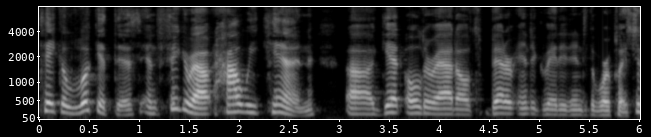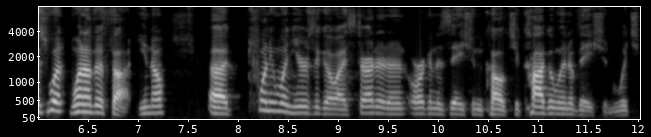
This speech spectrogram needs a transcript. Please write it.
take a look at this and figure out how we can uh, get older adults better integrated into the workplace. Just one, one other thought. You know, uh, 21 years ago, I started an organization called Chicago Innovation, which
